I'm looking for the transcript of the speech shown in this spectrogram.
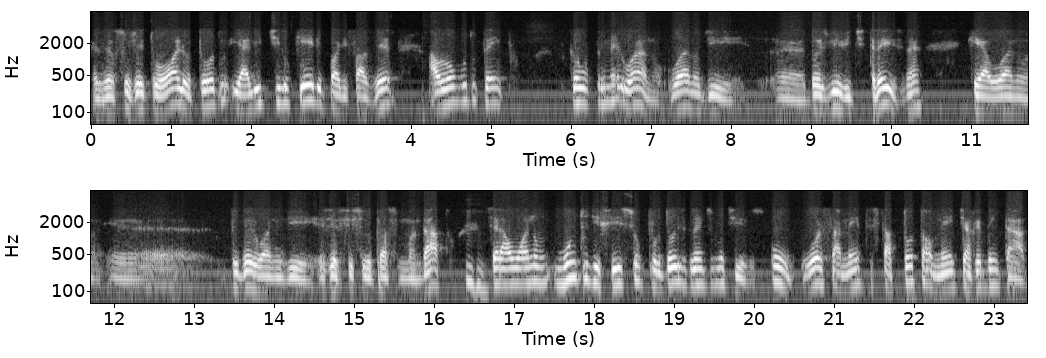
quer dizer, o sujeito olha o todo e ali tira o que ele pode fazer ao longo do tempo. Porque o primeiro ano, o ano de 2023, é, né, que é o ano, é, primeiro ano de exercício do próximo mandato, uhum. será um ano muito difícil por dois grandes motivos. Um, o orçamento está totalmente arrebentado.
